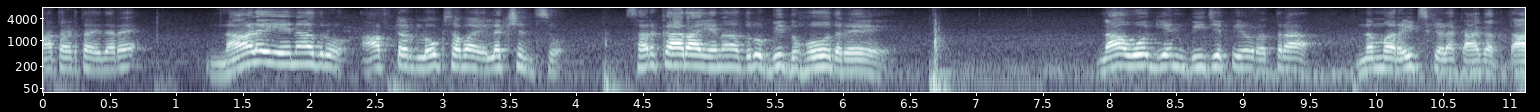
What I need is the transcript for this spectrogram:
ಮಾತಾಡ್ತಾ ಇದ್ದಾರೆ. ನಾಳೆ ಏನಾದರೂ ಆಫ್ಟರ್ ಲೋಕಸಭಾ ಎಲೆಕ್ಷನ್ಸು, ಸರ್ಕಾರ ಏನಾದರೂ ಬಿದ್ದು ಹೋದರೆ, ನಾವು ಹೋಗಿ ಏನು ಬಿ ಜೆ ಪಿಯವ್ರ ಹತ್ರ ನಮ್ಮ ರೈಟ್ಸ್ ಕೇಳೋಕ್ಕಾಗತ್ತಾ?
